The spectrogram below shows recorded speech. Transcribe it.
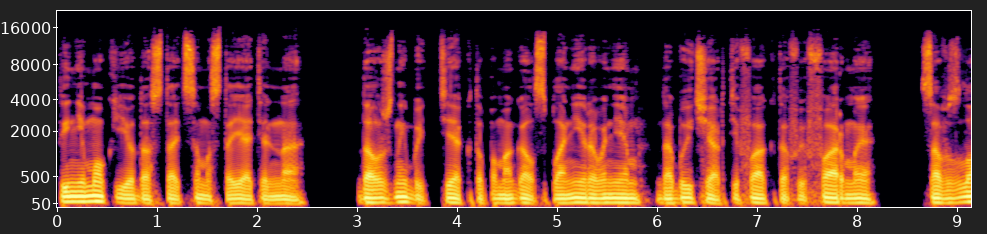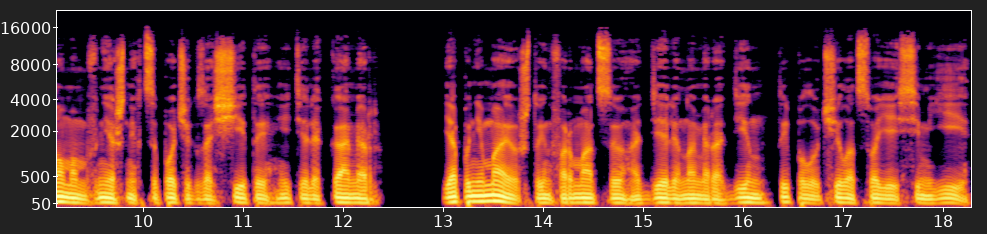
«Ты не мог ее достать самостоятельно. Должны быть те, кто помогал с планированием, добычей артефактов и фармы, со взломом внешних цепочек защиты и телекамер. Я понимаю, что информацию о деле номер один ты получил от своей семьи.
